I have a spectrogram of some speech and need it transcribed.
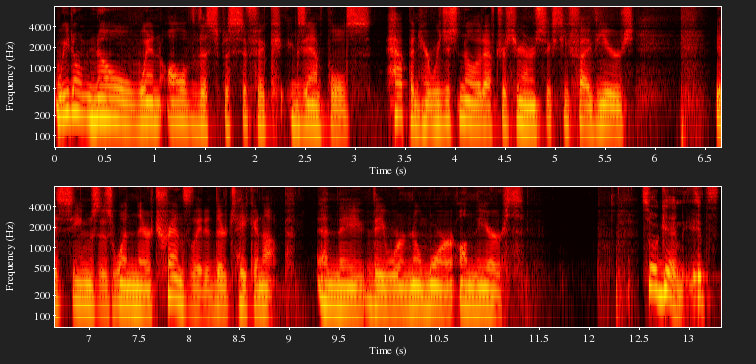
We don't know when all of the specific examples happen here. We just know that after 365 years, it seems as when they're translated, they're taken up and they, they were no more on the earth. So again, it's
